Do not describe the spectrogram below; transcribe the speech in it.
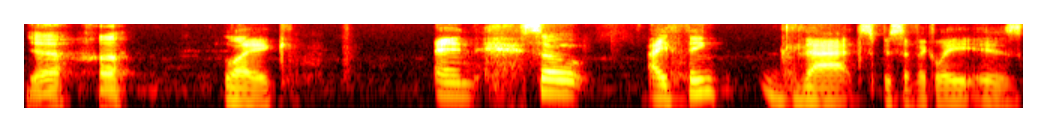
Yeah. Huh. Like, and so I think that specifically is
